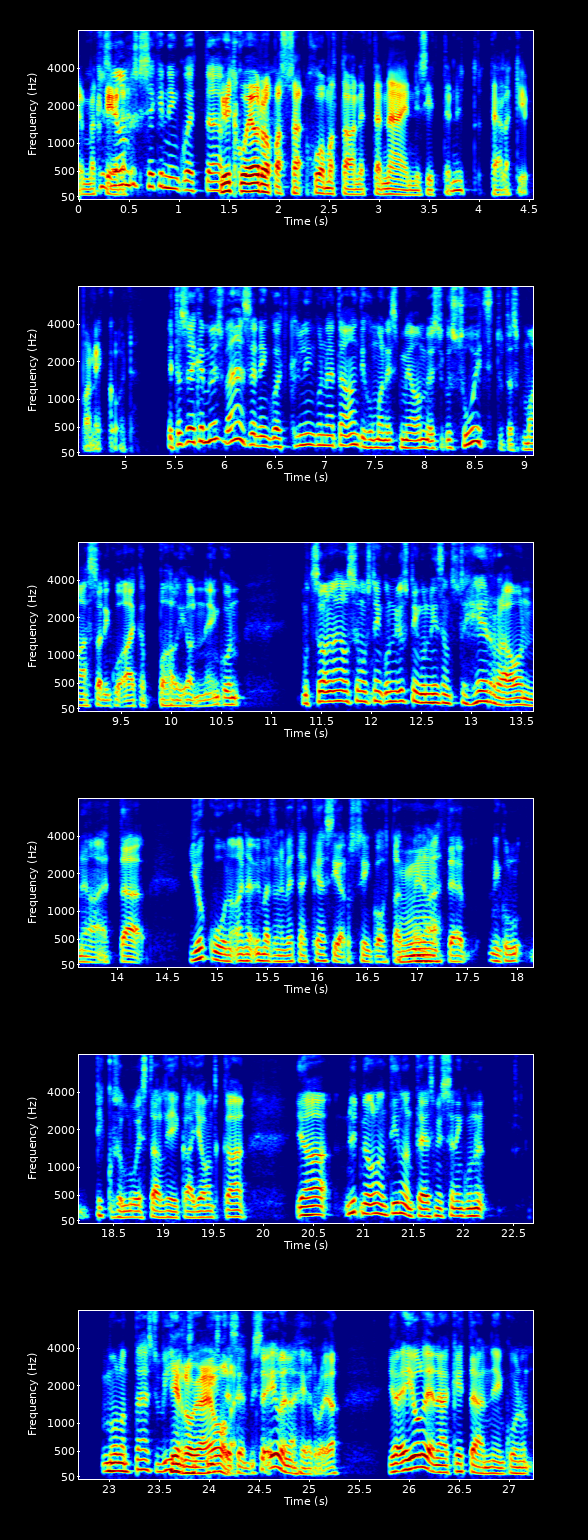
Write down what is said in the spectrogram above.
en mä Kyllä se tiedä. on myös sekin, niin kuin, että, Nyt kun Euroopassa huomataan, että näin, niin sitten nyt täälläkin panikoidaan. että se on ehkä myös vähän se, niin kuin, että kyllä niin kuin näitä antihumanismia on myös niin kuin suitsittu tässä maassa niin kuin aika paljon. Niin kuin, mutta se on aina semmoista niin, kuin, just niin, kuin niin sanotusti herra onnea, että joku on aina ymmärtänyt vetää käsijarrus siinä kohtaa, kun mm. Meidän lähtee niin kuin, pikkusen luistaa liikaa jontkaan. Ja nyt me ollaan tilanteessa, missä niin kuin, me ollaan päästy ei viimeiseen ole. pisteeseen, missä ei ole enää herroja. Ja ei ole enää ketään niin kuin,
